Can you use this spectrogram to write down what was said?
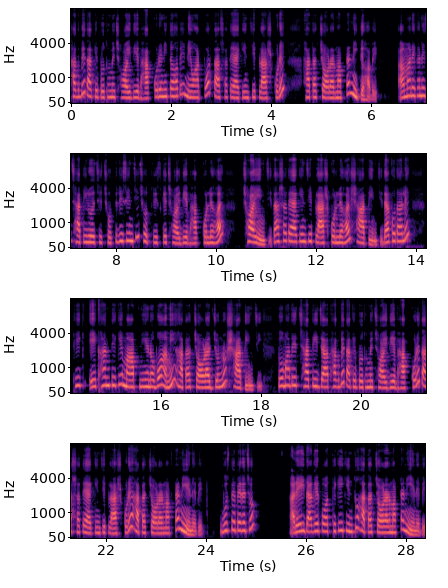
থাকবে তাকে প্রথমে ছয় দিয়ে ভাগ করে নিতে হবে, নেওয়ার পর তার সাথে এক ইঞ্চি প্লাস করে হাতার চওড়ার মাপটা নিতে হবে। আমার এখানে ছাতি রয়েছে ছত্রিশ ইঞ্চি, ছত্রিশকে ছয় দিয়ে ভাগ করলে হয় ছয় ইঞ্চি। তার সাথে এক ইঞ্চি প্লাস করলে হয় সাত ইঞ্চি। দেখো তাহলে ঠিক এখান থেকে মাপ নিয়ে নেব আমি হাতার চওড়ার জন্য সাত ইঞ্চি। তোমাদের ছাতি যা থাকবে তাকে প্রথমে ছয় দিয়ে ভাগ করে তার সাথে এক ইঞ্চি প্লাস করে হাতার চড়ার মাপটা নিয়ে নেবে। বুঝতে পেরেছ? আর এই দাগের পর থেকেই কিন্তু হাতার চড়ার মাপটা নিয়ে নেবে।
